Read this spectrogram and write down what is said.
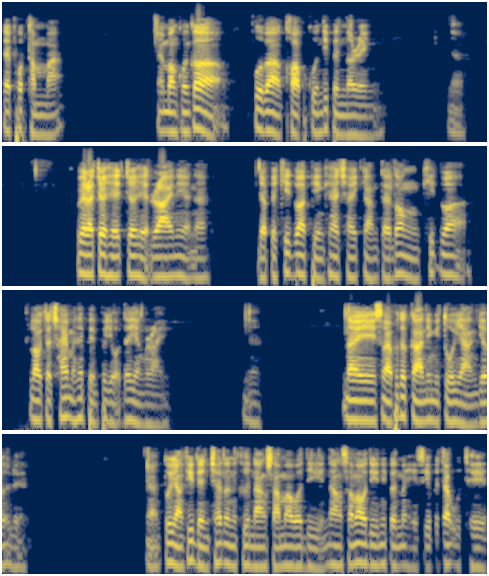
ได้พบธรรมะบางคนก็พูดว่าขอบคุณที่เป็นมะเร็งนะเวลาเจอเหตุเจอเหตุร้ายเนี่ยนะอย่าไปคิดว่าเพียงแค่ใช้กรรม แต่ต้องคิดว่าเราจะใช้มันให้เป็นประโยชน์ได้อย่างไรนะในสมัยพุทธกาลนี่มีตัวอย่างเยอะเลย นะตัวอย่างที่เด่นชัดเลยคือนางสามาวดี นางสามาวดีนี่เป็นมเหสีพระเจ้าอุเทน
